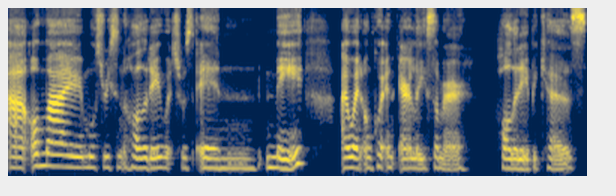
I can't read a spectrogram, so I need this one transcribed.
Uh, on my most recent holiday, which was in May, I went on quite an early summer holiday because,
